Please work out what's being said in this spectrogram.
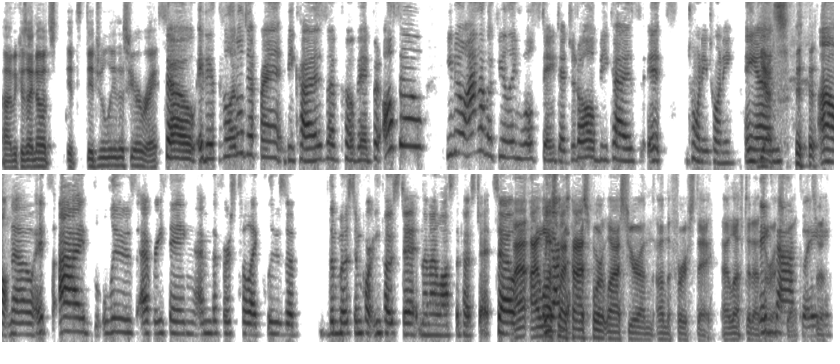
Uh, because I know it's it's digitally this year, right? So it is a little different because of COVID, but also, you know, I have a feeling we'll stay digital because it's 2020 and yes. I don't know. It's I lose everything. I'm the first to like lose a the most important post-it and then I lost the post-it. So I, I lost my go- passport last year on, on the first day. I left it at the exactly. restaurant.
